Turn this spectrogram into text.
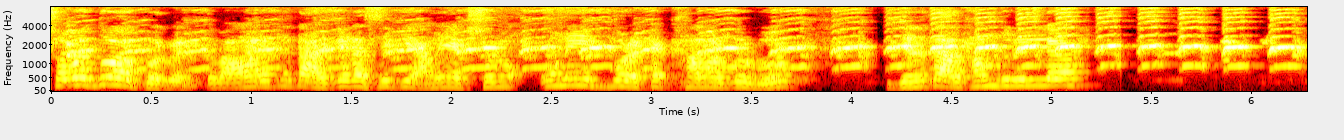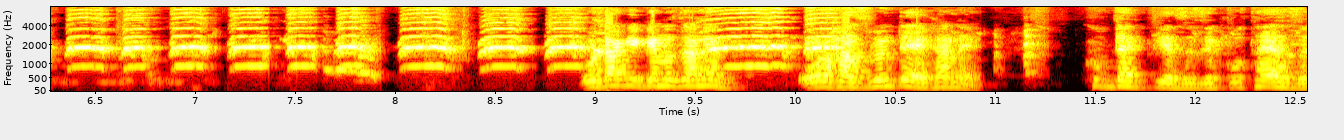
সবাই দোয়া করবেন, তবে আমার একটা টার্গেট আছে কি? আমি একসময় অনেক বড় একটা খামার করব। যেটাতে আলহামদুলিল্লাহ ওটাকে কেন জানেন? ওর হাজবেন্ডটা এখানে। খুব ডাক দিয়েছে যে কোথায় আছে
